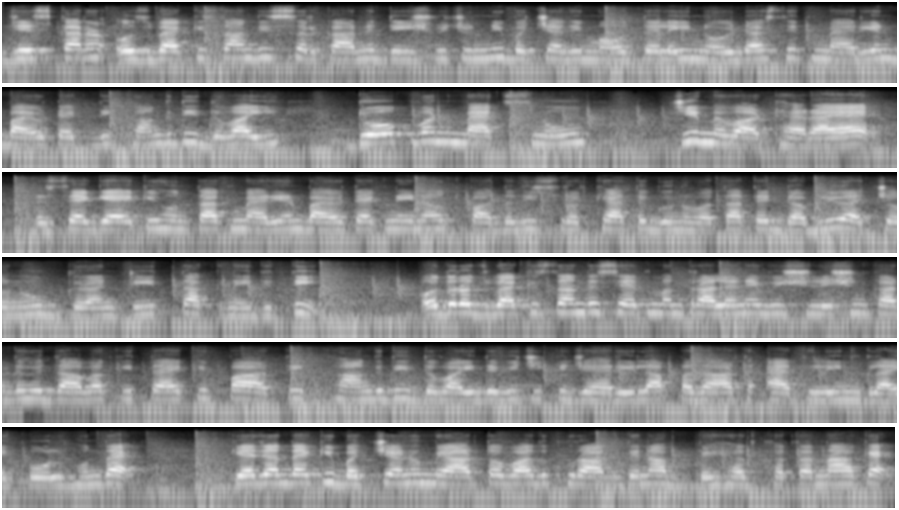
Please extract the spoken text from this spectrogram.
ਜਿਸ ਕਾਰਨ ਉਜ਼ਬੈਕਿਸਤਾਨ ਦੀ ਸਰਕਾਰ ਨੇ ਦੇਸ਼ ਵਿੱਚ 19 ਬੱਚਿਆਂ ਦੀ ਮੌਤ ਦੇ ਲਈ ਨੋਇਡਾ ਸਥਿਤ ਮੈਰੀਅਨ ਬਾਇਓਟੈਕ ਦੀ ਖੰਘ ਦੀ ਦਵਾਈ ਡੋਕਵਨ ਮੈਕਸ ਨੂੰ ਜ਼ਿੰਮੇਵਾਰ ਠਹਿਰਾਇਆ ਹੈ। ਦੱਸਿਆ ਗਿਆ ਹੈ ਕਿ ਹੁਣ ਤੱਕ ਮੈਰੀਅਨ ਬਾਇਓਟੈਕ ਨੇ ਇਹਨਾਂ ਉਤਪਾਦਾਂ ਦੀ ਸੁਰੱਖਿਆ ਅਤੇ ਗੁਣਵੱਤਾ ਤੇ WHO ਨੂੰ ਗਰੰਟੀ ਤੱਕ ਨਹੀਂ ਦਿੱਤੀ। ਉਧਰ ਉਜ਼ਬੈਕਿਸਤਾਨ ਦੇ ਸਿਹਤ ਮੰਤਰਾਲੇ ਨੇ ਵਿਸ਼ਲੇਸ਼ਣ ਕਰਦੇ ਹੋਏ ਦਾਅਵਾ ਕੀਤਾ ਹੈ ਕਿ ਭਾਰਤੀ ਖੰਘ ਦੀ ਦਵਾਈ ਦੇ ਵਿੱਚ ਇੱਕ ਜ਼ਹਿਰੀਲਾ ਪਦਾਰਥ ਐਥਿਲੀਨ ਗਲਾਈਕੋਲ ਹੁੰਦਾ ਹੈ। ਕਿਹਾ ਜਾਂਦਾ ਹੈ ਕਿ ਬੱਚਿਆਂ ਨੂੰ ਮਿਆਰ ਤੋਂ ਵੱਧ ਖੁਰਾਕ ਦੇਣਾ ਬੇहद ਖਤਰਨਾਕ ਹੈ।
